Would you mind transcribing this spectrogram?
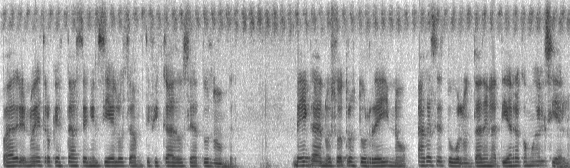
Padre nuestro que estás en el cielo, santificado sea tu nombre. Venga a nosotros tu reino, hágase tu voluntad en la tierra como en el cielo.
